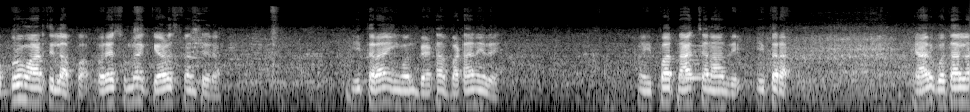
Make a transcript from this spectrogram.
ಒಬ್ಬರು ಮಾಡ್ತಿಲ್ಲಪ್ಪ. ಬರೀ ಸುಮ್ಮನೆ ಕೇಳಿಸ್ಕೊಂತೀರ? ಈ ಥರ ಒಂದು ಬೆಟ ಬಟನ್ ಇದೆ. ಇಪ್ಪತ್ನಾಲ್ಕು ಜನ ಆದ್ರಿ. ಈ ಥರ ಯಾರು ಗೊತ್ತಾಗಲ್ಲ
